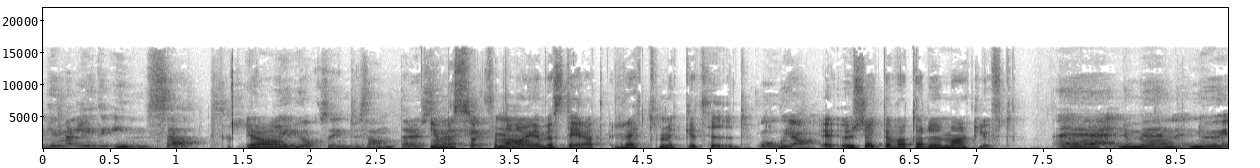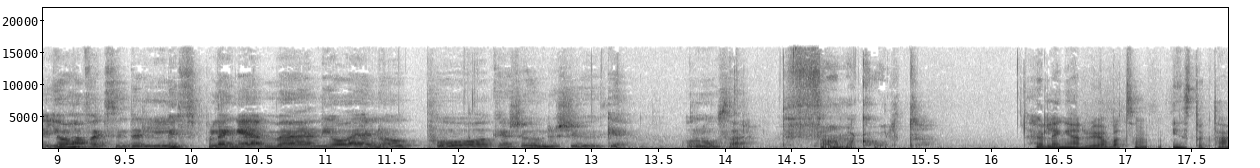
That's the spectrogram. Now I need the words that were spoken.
blir man lite insatt, då Ja. blir det ju också intressantare. Så Ja, men så-. För man har ju investerat rätt mycket tid. Oh ja. Eh, ursäkta, vad tar du i marklyft? Eh, nej, men nu, jag har faktiskt inte lyft på länge, men jag är nog på kanske 120 och nosar. Fan vad coolt. Hur länge hade du jobbat som instruktör?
